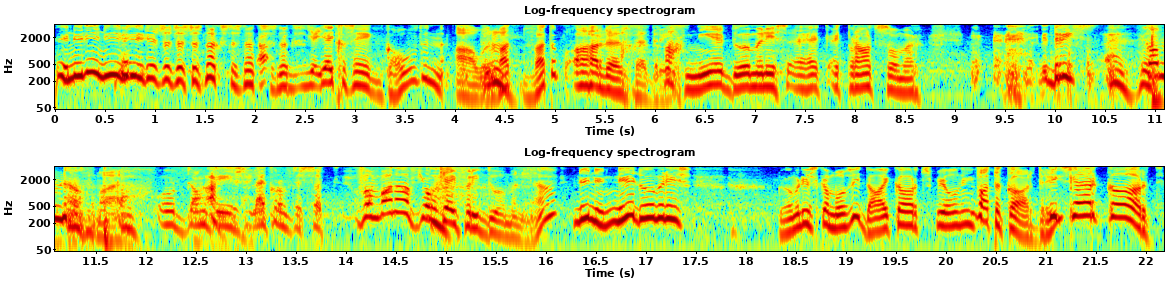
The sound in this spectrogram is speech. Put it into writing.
Nee nee nee nee, nee dis dis dis niks, dis niks, dis niks. Jy, jy het gesê golden hour. Wat wat op aarde is dit, Dries? Ag nee, Dominis, ek ek praat sommer. Dries, kom nou man. O, oh, dankie. Is lekker om te sit. Van wanneer af jok jy vir die dominee, hè? Nee nee nee, Dominis. Dominis kan mos nie daai kaart speel nie. Wat 'n kaart, Die Dries? kerkkaart.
